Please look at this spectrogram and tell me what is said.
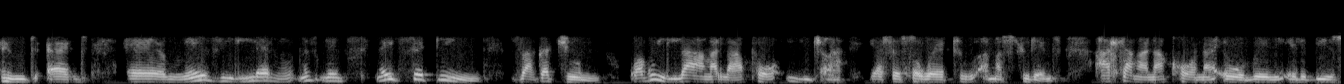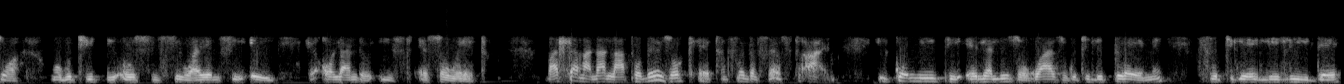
and and um ngezi-11 ngezi- ngezi-13 zaka June kwakuyilanga lapho intsha yaseSoweto ama-students ahlangana khona eholweni elibizwa ngokuthi i-DOCC YMCA e-Orlando East eSoweto. Bahlangana lapho bezokhetha for the first time ikomiti elalizokwazi ukuthi liplane futhi ke lilide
